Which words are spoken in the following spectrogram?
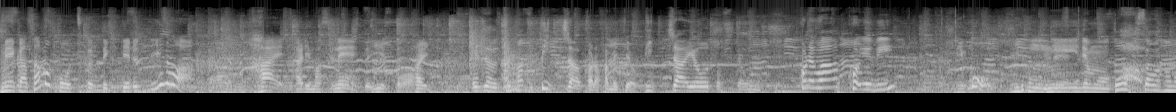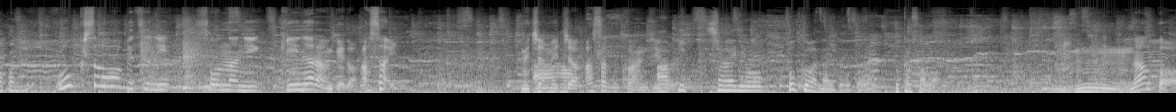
メーカーさんもこう作ってきてるっていうのははいありますね。いいですか？はい。えじゃあまずピッチャーからはめてよ。ピッチャー用として思ってこれは小指？もう日本で。にで。も大きさはどんな感じ？大きさは別にそんなに気にならんけど浅い。めちゃめちゃ浅く感じる。あピッチャー用っぽくはないってこと？深さは。うんなんか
